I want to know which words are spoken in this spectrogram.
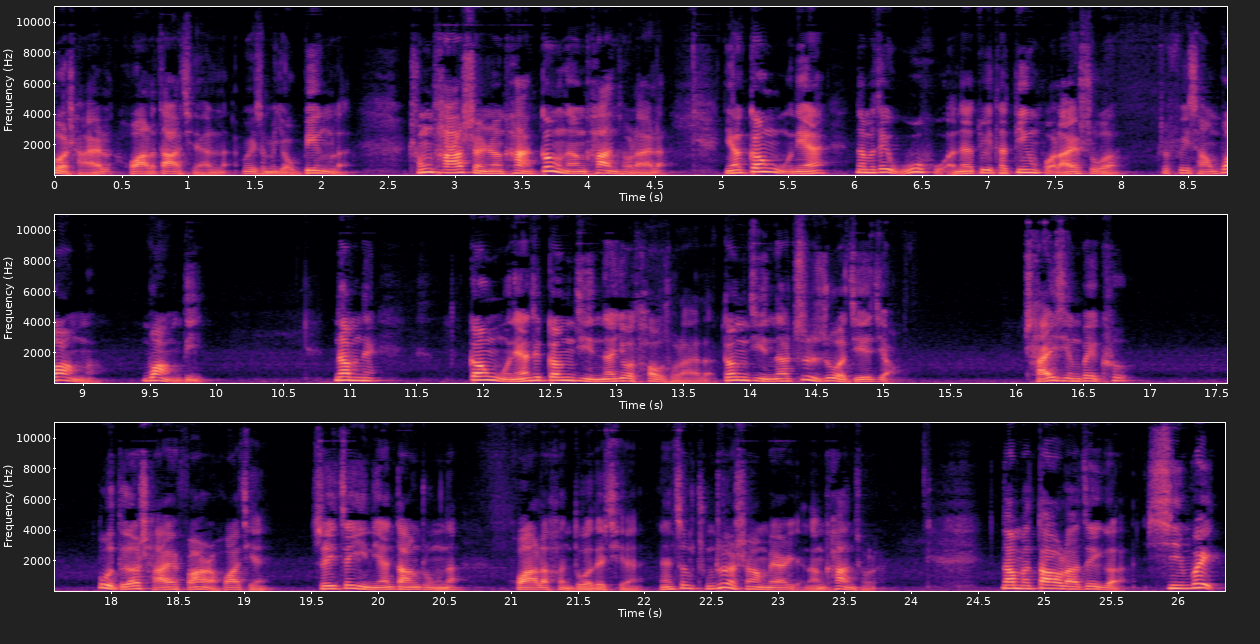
破财了，花了大钱了，为什么有病了？从他身上看，更能看出来了。你看庚午年，那么这午火呢，对他丁火来说，这非常旺啊，旺地。那么呢，庚午年这庚金呢又透出来了，庚金呢制作结角，财星被克，不得财反而花钱，所以这一年当中呢，花了很多的钱。你看，这从这上面也能看出来。那么到了这个辛未，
